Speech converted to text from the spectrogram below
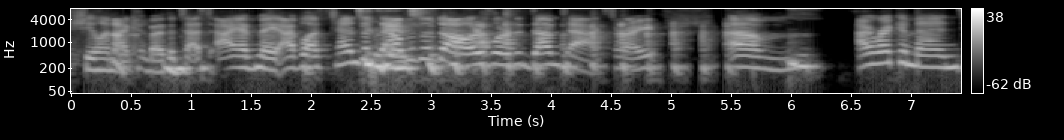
Sheila and I can both attest. I have made, I've lost tens of thousands of dollars learning dumb tax, right? Um, I recommend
